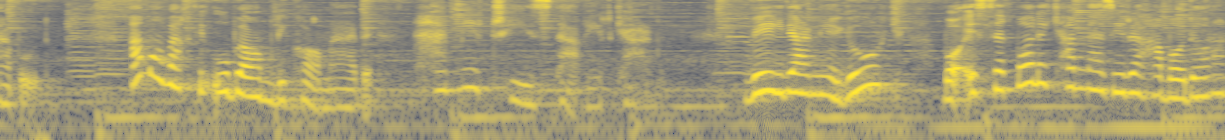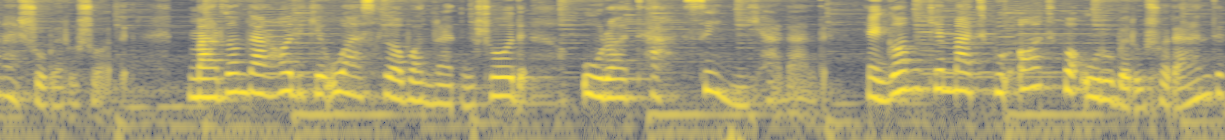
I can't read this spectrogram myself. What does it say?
نبود. اما وقتی او به آمریکا آمد همه چیز تغییر کرد. وی در نیویورک با استقبال کم نظیر هوادارانش روبرو شد. مردم در حالی که او از خیابان رد می شد او را تحسین می کردند. هنگامی که مطبوعات با او روبرو شدند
